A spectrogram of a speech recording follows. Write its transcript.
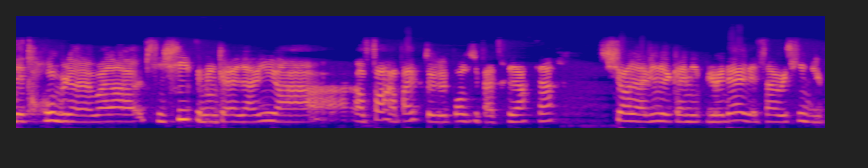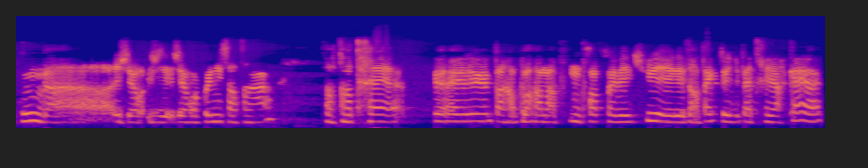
des troubles euh, voilà psychiques donc il y a eu un, fort impact je pense du patriarcat sur la vie de Camille Claudel et ça aussi du coup bah j'ai reconnu certains certains traits euh, par rapport à ma, mon propre vécu et les impacts du patriarcat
